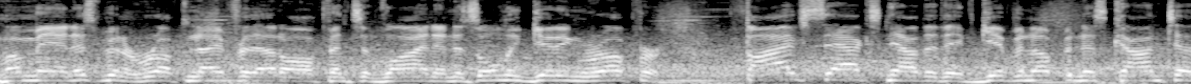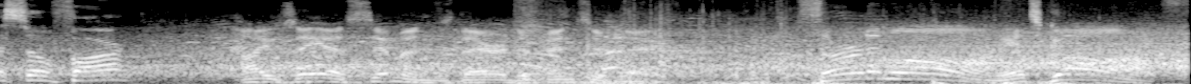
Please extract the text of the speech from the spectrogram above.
My man, it's been a rough night for that offensive line, and it's only getting rougher. Five sacks now that they've given up in this contest so far. Isaiah Simmons there defensively. Third and long. It's Goff.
